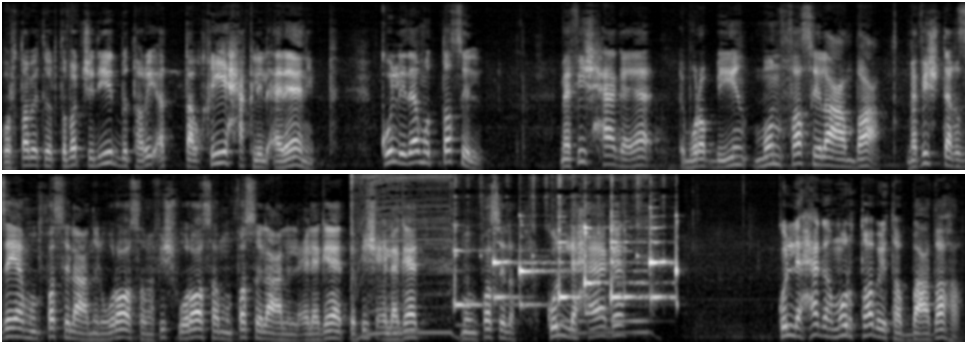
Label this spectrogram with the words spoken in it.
مرتبط ارتباط شديد بطريقة تلقيحك للأرانب. كل ده متصل. مفيش حاجة يا مربيين منفصلة عن بعض. مفيش تغذية منفصلة عن الوراثة مفيش وراثة منفصلة عن العلاجات مفيش علاجات منفصلة. كل حاجة كل حاجة مرتبطة ببعضها.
